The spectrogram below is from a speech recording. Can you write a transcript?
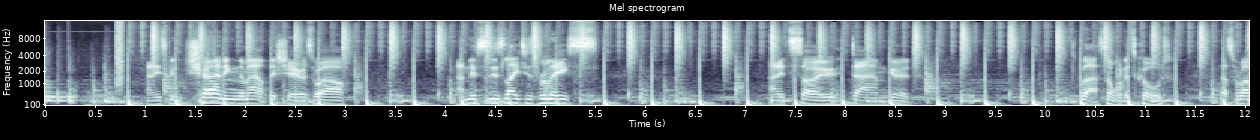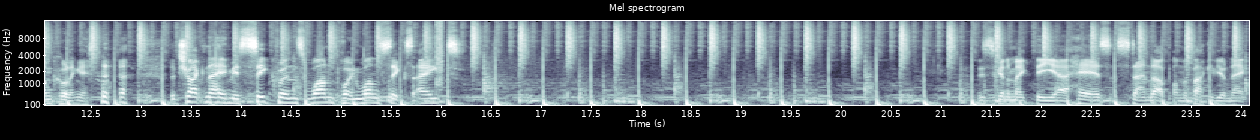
And he's been churning them out this year as well. And this is his latest release. And it's so damn good. Well, that's not what it's called. That's what I'm calling it. the track name is Sequence 1.168. This is going to make the uh, hairs stand up on the back of your neck.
